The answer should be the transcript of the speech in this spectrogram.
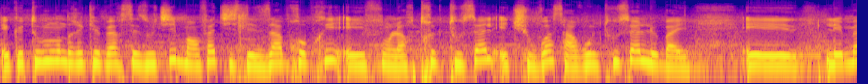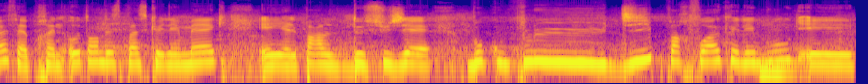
et que tout le monde récupère ces outils, ben, en fait, ils se les approprient et ils font leur truc tout seul et tu vois, ça roule tout seul le bail. Et les meufs, elles prennent autant d'espace que les mecs et elles parlent de sujets beaucoup plus deep parfois que les bougs. Et,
